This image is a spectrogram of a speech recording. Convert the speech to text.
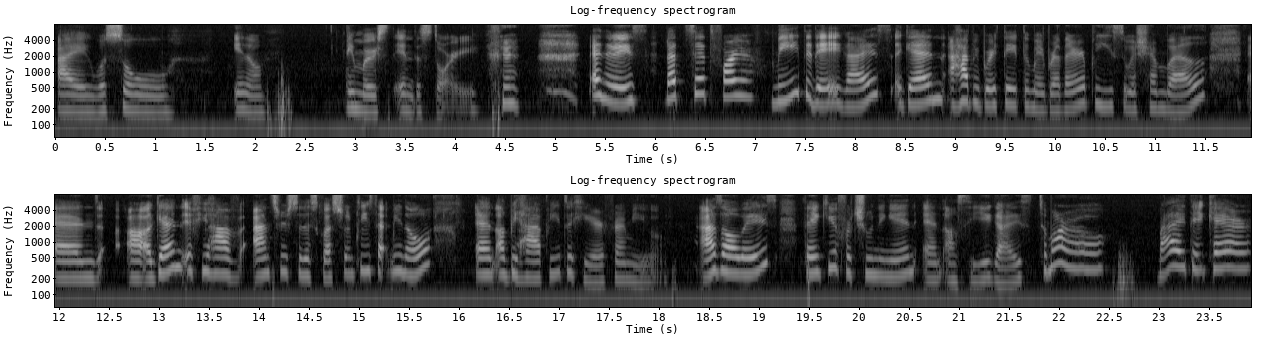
I was so, you know, immersed in the story. Anyways, that's it for me today, guys. Again, a happy birthday to my brother. Please wish him well. And uh, again, if you have answers to this question, please let me know, and I'll be happy to hear from you. As always, thank you for tuning in, and I'll see you guys tomorrow. Bye. Take care.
